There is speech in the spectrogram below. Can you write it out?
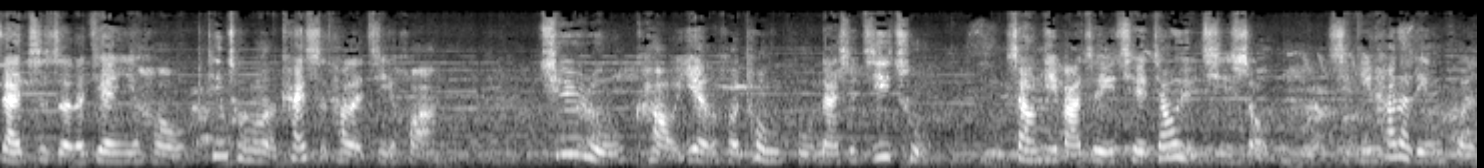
在智者的建议后，听从了开始他的计划。屈辱、考验和痛苦乃是基础，上帝把这一切交予其手，洗涤他的灵魂，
